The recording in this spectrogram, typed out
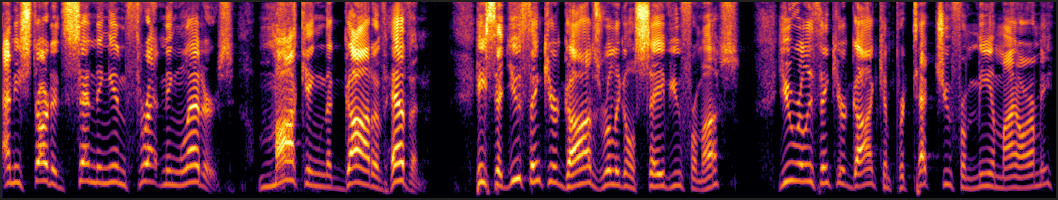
and he started sending in threatening letters, mocking the God of heaven. He said, You think your God's really going to save you from us? You really think your God can protect you from me and my army?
